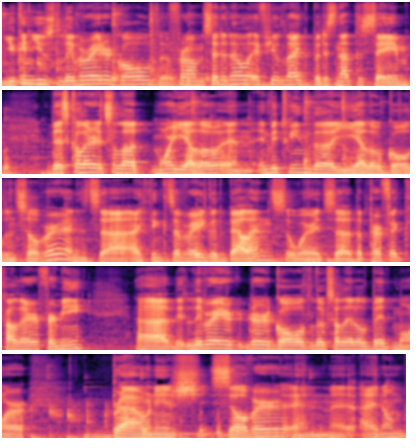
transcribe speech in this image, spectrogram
You can use Liberator Gold from Citadel if you like, but it's not the same. This color, it's a lot more yellow and in between the yellow, gold, and silver. And it's, uh, I think it's a very good balance where it's uh, the perfect color for me. Uh, the Liberator Gold looks a little bit more brownish silver and uh, I don't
